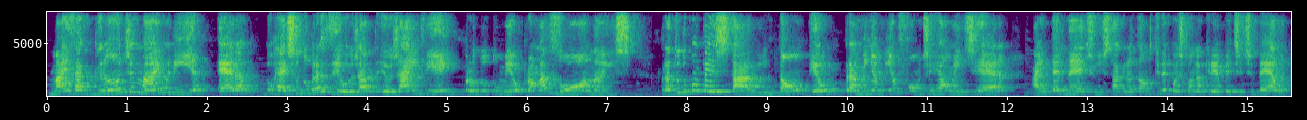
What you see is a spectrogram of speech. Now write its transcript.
mas a grande maioria era do resto do Brasil. Eu já, eu já enviei produto meu para Amazonas, para tudo quanto é estado. Então, eu, para mim, a minha fonte realmente era a internet, o Instagram, tanto que depois, quando eu criei a Petite Bela,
